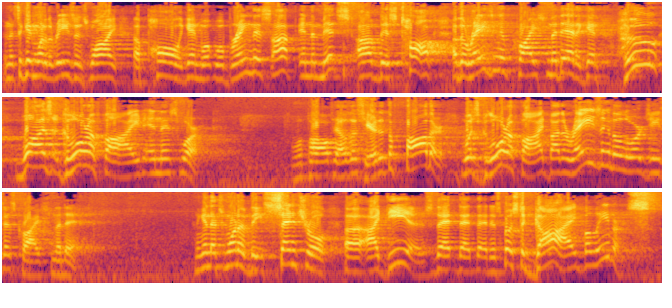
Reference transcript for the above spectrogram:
And that's again one of the reasons why uh, Paul, again, will, will bring this up in the midst of this talk of the raising of Christ from the dead. Again, who was glorified in this work? Well, Paul tells us here that the Father was glorified by the raising of the Lord Jesus Christ from the dead. And again, that's one of the central uh, ideas that, that, that is supposed to guide believers.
